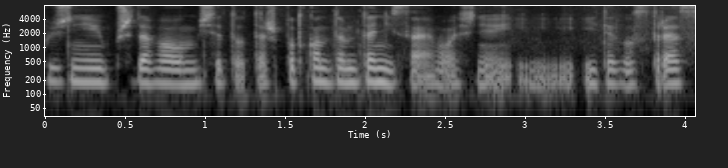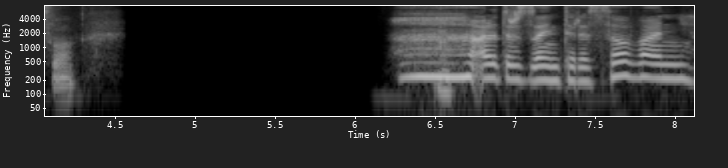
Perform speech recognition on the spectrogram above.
Później przydawało mi się to też pod kątem tenisa właśnie i, i tego stresu. Ale też zainteresowań,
